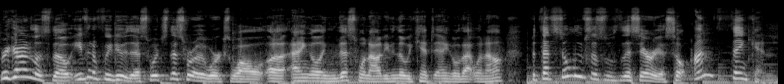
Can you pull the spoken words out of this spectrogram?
Regardless, though, even if we do this, which this really works while uh, angling this one out, even though we can't angle that one out, but that still leaves us with this area. So I'm thinking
